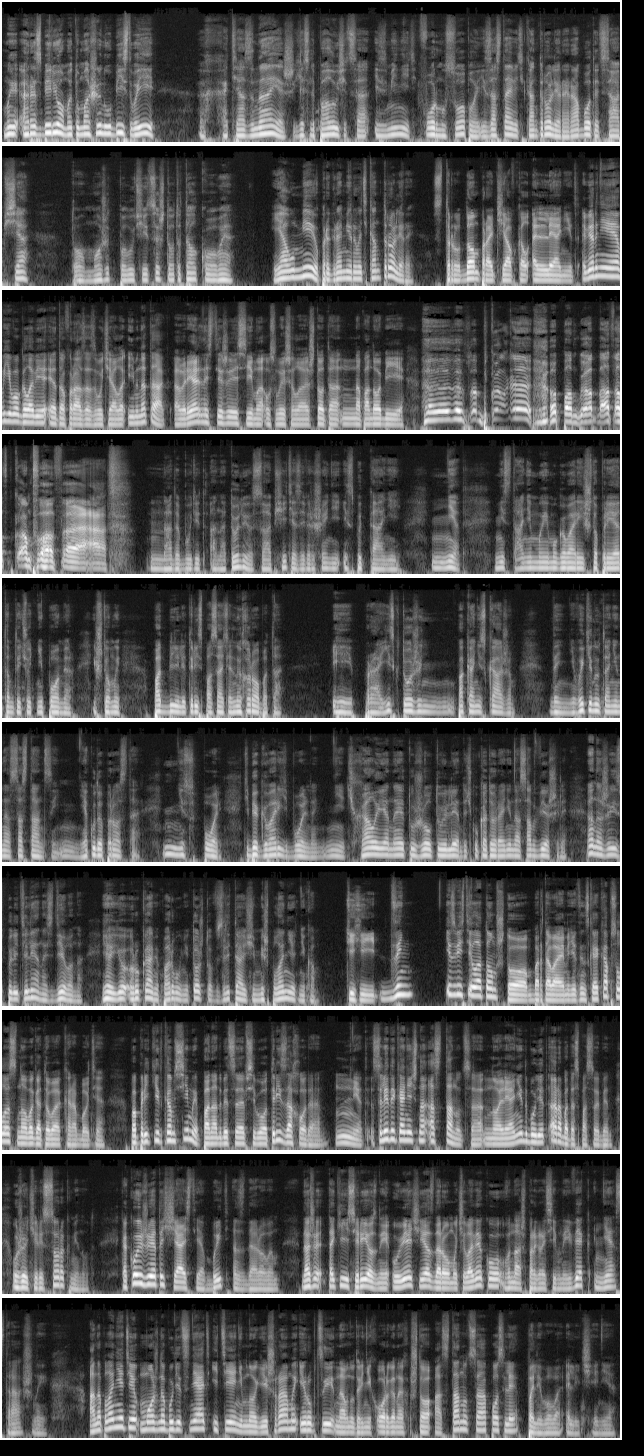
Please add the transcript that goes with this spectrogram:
Мы разберем эту машину убийства и... Хотя знаешь, если получится изменить форму сопла и заставить контроллеры работать сообща, то может получиться что-то толковое. Я умею программировать контроллеры. С трудом прочавкал Леонид. Вернее, в его голове эта фраза звучала именно так. А в реальности же Сима услышала что-то наподобие надо будет Анатолию сообщить о завершении испытаний. Нет, не станем мы ему говорить, что при этом ты чуть не помер, и что мы подбили три спасательных робота. И про иск тоже пока не скажем. Да не выкинут они нас со станции, некуда просто. Не спорь, тебе говорить больно. Не, чихала я на эту желтую ленточку, которой они нас обвешали. Она же из полиэтилена сделана. Я ее руками порву, не то что взлетающим межпланетником. Тихий дзынь известил о том, что бортовая медицинская капсула снова готова к работе. По прикидкам Симы понадобится всего три захода. Нет, следы, конечно, останутся, но Леонид будет работоспособен уже через 40 минут. Какое же это счастье быть здоровым. Даже такие серьезные увечья здоровому человеку в наш прогрессивный век не страшны. А на планете можно будет снять и те немногие шрамы и рубцы на внутренних органах, что останутся после полевого лечения.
